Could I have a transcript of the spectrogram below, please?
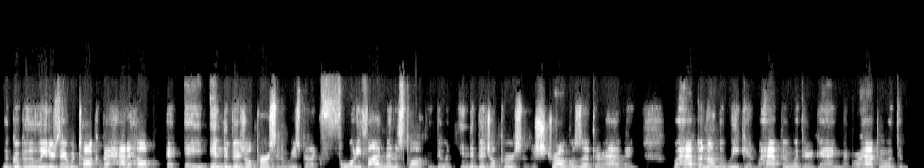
the group of the leaders there would talk about how to help a, a individual person. And we spent like 45 minutes talking to an individual person, the struggles that they're having, what happened on the weekend, what happened with their gang member, what happened with the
